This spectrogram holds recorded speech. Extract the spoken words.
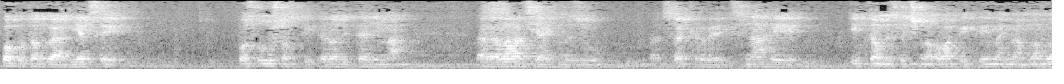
poput odgoja djece, poslušnosti roditeljima, relacija između svekrve i snahe i tome slično ovakvih tema ima mnogo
